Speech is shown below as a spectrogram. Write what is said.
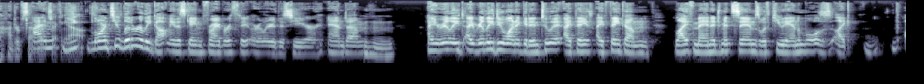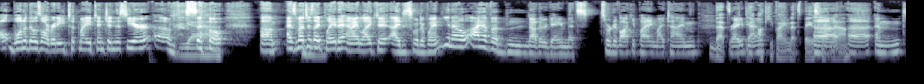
hundred percent worth I'm checking you, out. Lawrence. You literally got me this game for my birthday earlier this year, and um, hmm I really, I really do want to get into it. I think, I think, um, life management sims with cute animals, like all, one of those already took my attention this year. Um, Yeah. So, um, as much as I Mhm. played it and I liked it, I just sort of went, you know, I have another game that's sort of occupying my time That's Right yeah, now? occupying that space uh, right now. uh, and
